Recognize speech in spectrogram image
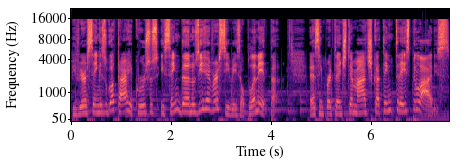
viver sem esgotar recursos e sem danos irreversíveis ao planeta. Essa importante temática tem três pilares:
